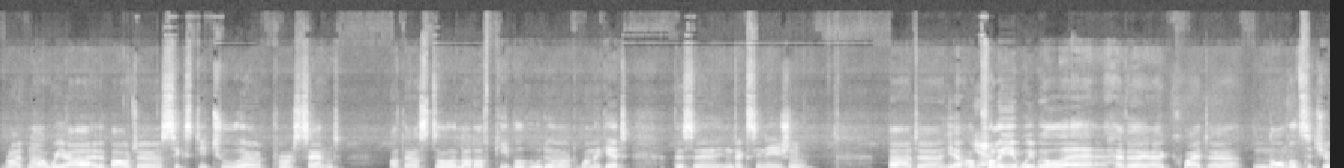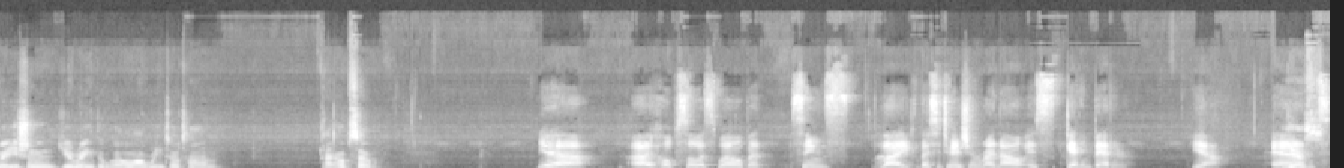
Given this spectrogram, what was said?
Right now, we are at about sixty-two percent but there are still a lot of people who do not want to get this uh, in vaccination. But uh, yeah, hopefully yeah. we will uh, have a, a, quite a normal situation during the, our winter time. I hope so. Yeah, I hope so as well. But since like the situation right now is getting better, yeah, and yes.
